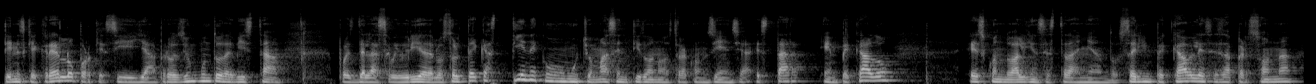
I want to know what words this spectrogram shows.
Tienes que creerlo porque sí, ya, pero desde un punto de vista pues de la sabiduría de los toltecas tiene como mucho más sentido a nuestra conciencia. Estar en pecado es cuando alguien se está dañando. Ser impecable es esa persona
